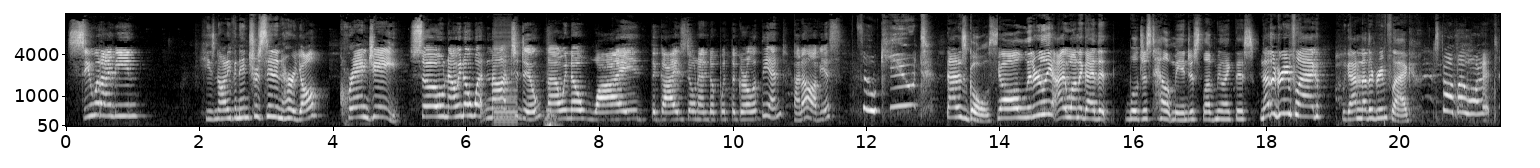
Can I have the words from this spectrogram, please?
See what I mean? He's not even interested in her, y'all. Cringy. So now we know what not to do. Now we know why the guys don't end up with the girl at the end. Kind of obvious. So cute. That is goals. Y'all, literally, I want a guy that will just help me and just love me like this. Another green flag. We got another green flag. Stop, I want it.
